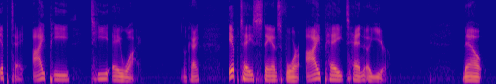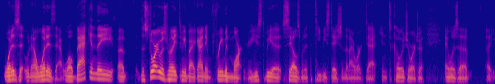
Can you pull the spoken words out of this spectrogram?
IPTAY, I P T A Y. Okay, IPTAY stands for I pay ten a year. Now, what is it? Now, what is that? Well, back in the uh, the story was related to me by a guy named Freeman Martin, who used to be a salesman at the TV station that I worked at in Toccoa, Georgia, and was a, a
